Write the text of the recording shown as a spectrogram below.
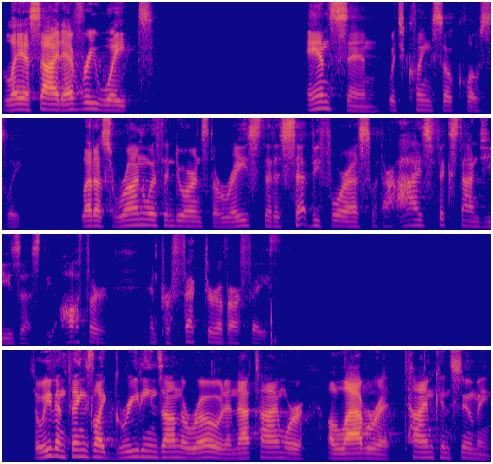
lay aside every weight and sin which clings so closely. Let us run with endurance the race that is set before us with our eyes fixed on Jesus, the author and perfecter of our faith. So, even things like greetings on the road in that time were elaborate, time consuming.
